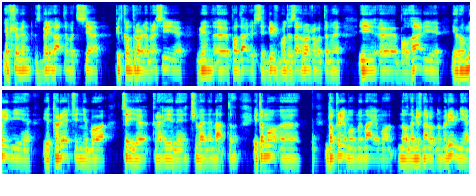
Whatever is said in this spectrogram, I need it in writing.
якщо він зберігатиметься під контролем Росії, він е, подалі все більш буде загрожуватиме і е, Болгарії, і Румунії, і Туреччині, бо це є країни-члени НАТО. І тому до Криму ми маємо ну, на міжнародному рівні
